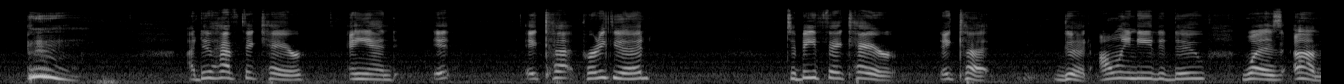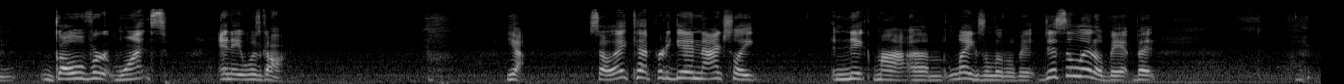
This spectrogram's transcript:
I do have thick hair, and it it cut pretty good. To be thick hair, it cut good. All I needed to do was um go over it once, and it was gone. Yeah, so it cut pretty good, and I actually nicked my um, legs a little bit, just a little bit, but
